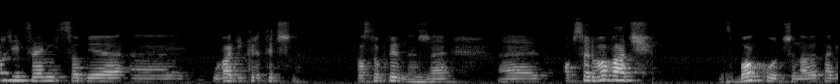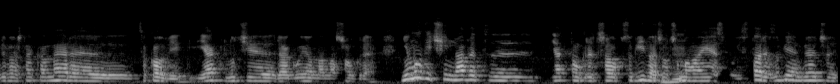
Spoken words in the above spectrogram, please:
bardziej cenić sobie e, uwagi krytyczne, konstruktywne, że e, obserwować z boku, czy nawet nagrywać na kamerę, cokolwiek, jak ludzie reagują na naszą grę. Nie mówić im nawet, e, jak tą grę trzeba obsługiwać, o czym mhm. ona jest. Mój stary, zrobiłem grę, czy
